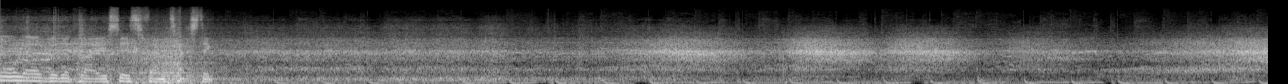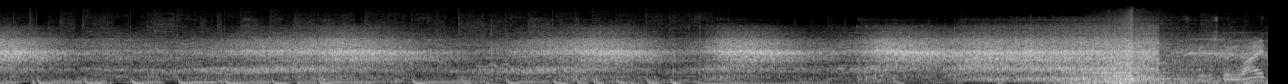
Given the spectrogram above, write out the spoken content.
all over the place. It's fantastic. side.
